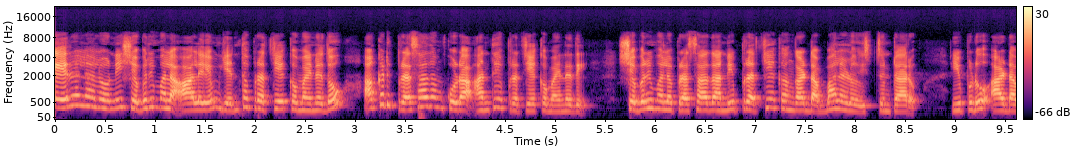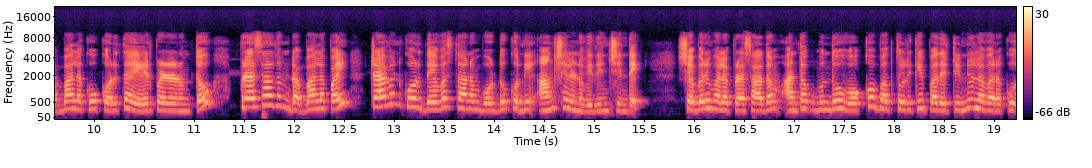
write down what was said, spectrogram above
కేరళలోని శబరిమల ఆలయం ఎంత ప్రత్యేకమైనదో అక్కడి ప్రసాదం కూడా అంతే ప్రత్యేకమైనది. శబరిమల ప్రసాదాన్ని ప్రత్యేకంగా డబ్బాలలో ఇస్తుంటారు. ఇప్పుడు ఆ డబ్బాలకు కొరత ఏర్పడడంతో ప్రసాదం డబ్బాలపై ట్రావెన్కోర్ దేవస్థానం బోర్డు కొన్ని ఆంక్షలను విధించింది. శబరిమల ప్రసాదం అంతకుముందు ఒక్కో భక్తుడికి పది టిన్నుల వరకు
